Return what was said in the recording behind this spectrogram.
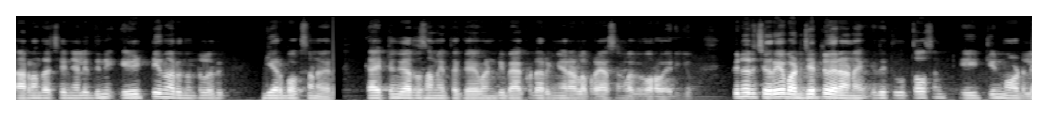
കാരണം എന്താ വെച്ച് കഴിഞ്ഞാൽ ഇതിന് എയ്റ്റി എന്ന് പറഞ്ഞിട്ടുള്ളൊരു ഗിയർ ബോക്സ് ആണ് വരുന്നത്. കയറ്റം കയറുന്ന സമയത്തൊക്കെ വണ്ടി ബാക്കോട്ട് ഇറങ്ങി വരാനുള്ള പ്രയാസങ്ങളൊക്കെ കുറവായിരിക്കും. പിന്നെ ഒരു ചെറിയ ബഡ്ജറ്റിൽ വരാണ്. ഇത് two thousand eighteen model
